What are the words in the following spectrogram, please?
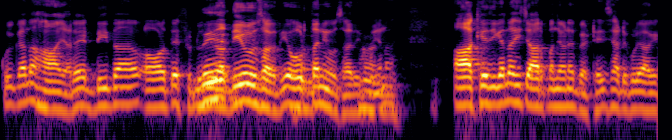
ਕੋਈ ਕਹਿੰਦਾ ਹਾਂ ਯਾਰ ਐਡੀ ਤਾਂ ਔਰਤ ਤੇ ਫਿੱਡੂ ਦੀ ਦਾਦੀ ਹੋ ਸਕਦੀ ਹੈ ਹੋਰ ਤਾਂ ਨਹੀਂ ਹੋ ਸਕਦੀ ਕੋਈ ਨਾ ਆ ਕੇ ਜੀ ਕਹਿੰਦਾ ਅਸੀਂ ਚਾਰ ਪੰਜ ਜਣੇ ਬੈਠੇ ਸੀ ਸਾਡੇ ਕੋਲੇ ਆ ਕੇ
